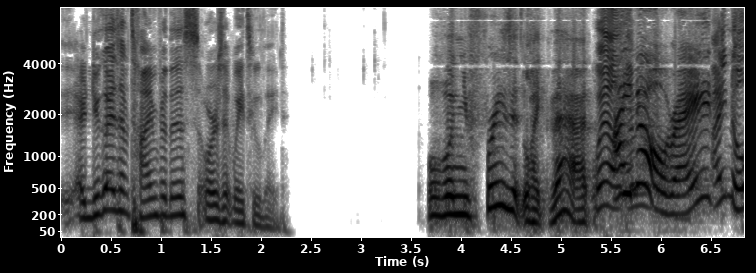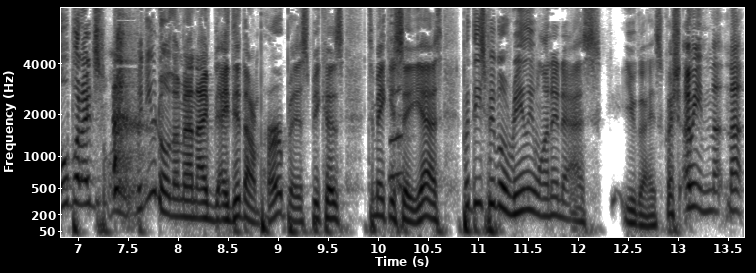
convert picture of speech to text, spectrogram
uh, do you guys have time for this, or is it way too late? Well, when you phrase it like that, Well, I mean, know, right? I know, but I just, but you know that, man. I, I did that on purpose because to make you say yes. But these people really wanted to ask you guys question. I mean, not, not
